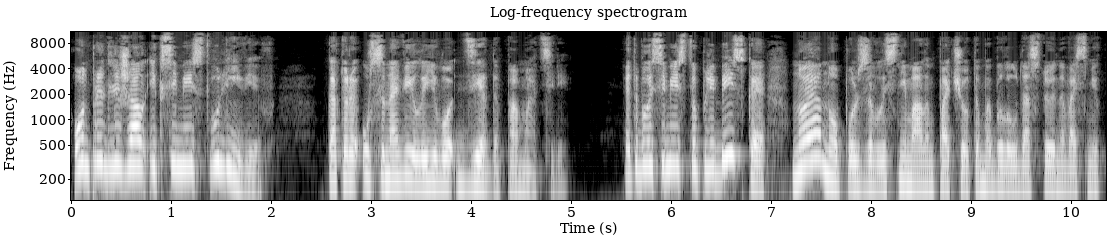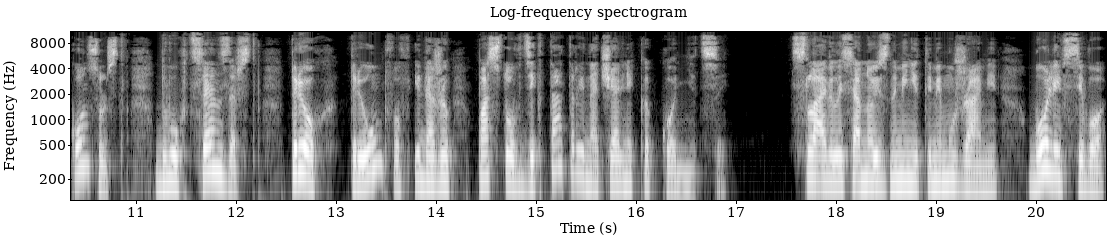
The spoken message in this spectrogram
Он принадлежал и к семейству Ливиев, которое усыновило его деда по матери. Это было семейство плебейское, но и оно пользовалось немалым почетом и было удостоено восьми консульств, двух цензорств, трех триумфов и даже постов диктатора и начальника конницы. Славилось оно и знаменитыми мужами, более всего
